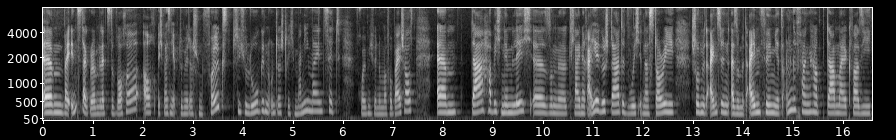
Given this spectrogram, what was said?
ähm, bei Instagram letzte Woche auch, ich weiß nicht, ob du mir da schon folgst, Psychologin-Money Mindset, freue mich, wenn du mal vorbeischaust, ähm, da habe ich nämlich äh, so eine kleine Reihe gestartet, wo ich in der Story schon mit einzelnen, also mit einem Film jetzt angefangen habe, da mal quasi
